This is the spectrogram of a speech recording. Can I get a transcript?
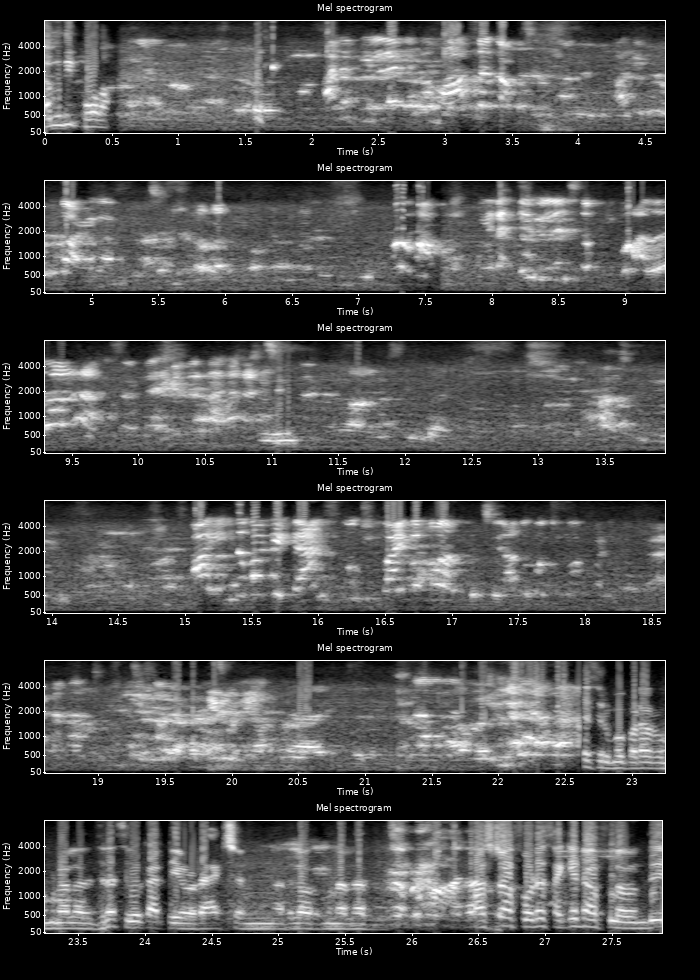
நம்பி போலாம். எனக்கு வில்லன்ஸ் தான் பிடிக்கும். அதனால நான் சொன்னேன். இந்த டான்ஸ் கொஞ்சம் பயங்கரமா இருந்துச்சு. அது கொஞ்சம் ரொம்ப படம் ரொம்ப நல்லா இருந்துச்சுன்னா சிவகார்த்தியோட ஆக்ஷன் அதெல்லாம் ரொம்ப நல்லா இருந்துச்சு. ஃபர்ஸ்ட் ஹாஃபோட செகண்ட் ஹாஃப்ல வந்து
